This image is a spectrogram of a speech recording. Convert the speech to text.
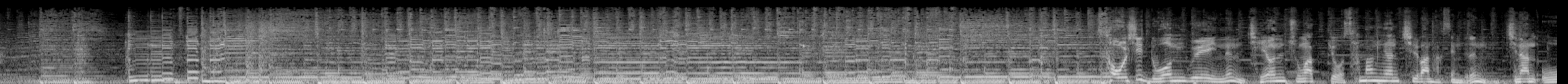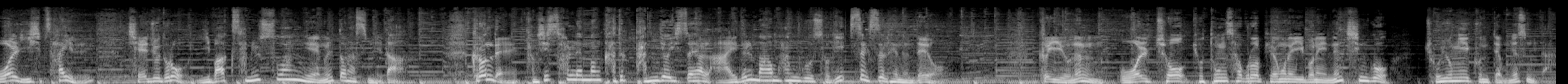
서울시 노원구에 있는 재현중학교 3학년 7반 학생들은 지난 5월 24일 제주도로 2박 3일 수학여행을 떠났습니다. 그런데 당시 설렘만 가득 담겨 있어야 할 아이들 마음 한구석이 쓸쓸했는데요. 그 이유는 5월 초 교통사고로 병원에 입원해 있는 친구 조용희 군 때문이었습니다.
